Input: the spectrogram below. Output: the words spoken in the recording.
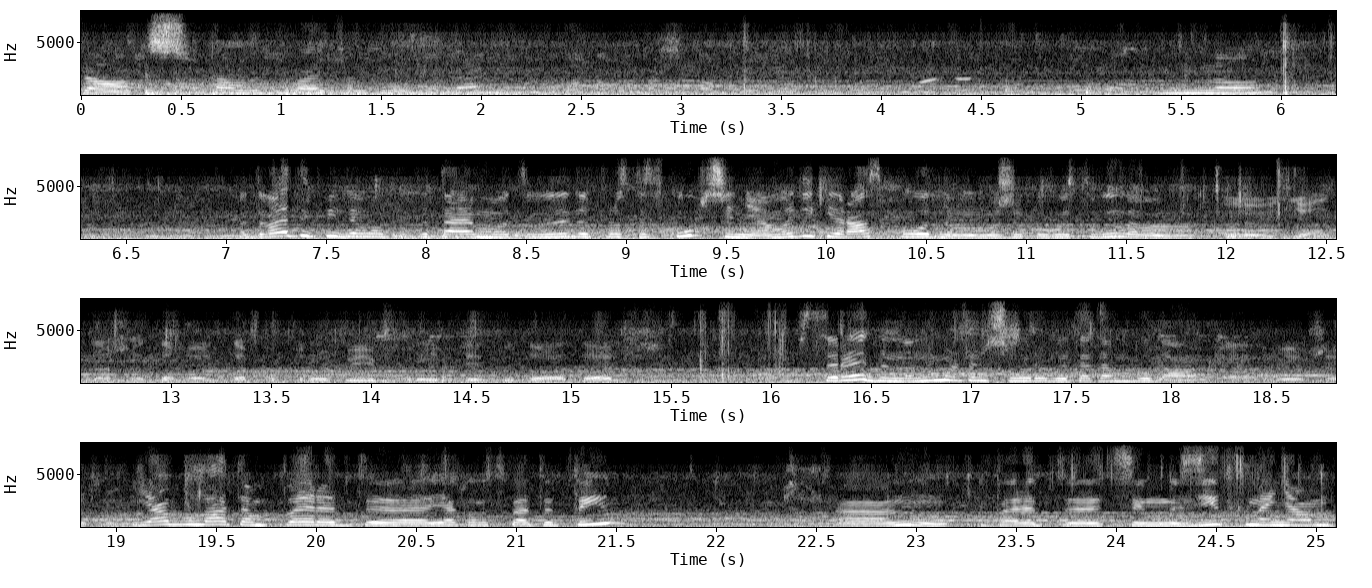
Так, там відбувається? Ну, давайте підемо, попитаємо. От Вони тут просто скупчені, а ми такі раз по одному, може когось виловимо. Е, Я навіть давайте попробуємо пройти туди далі. Всередину, нема там чого робити, я там була. А, ви вже були. Я була там перед, е, як вам сказати, тим, е, ну, перед е, цим зіткненням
